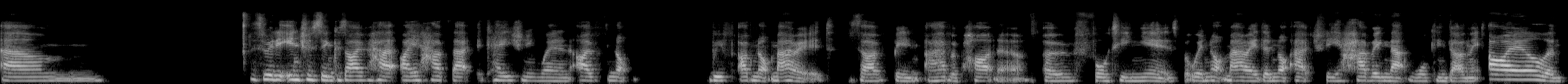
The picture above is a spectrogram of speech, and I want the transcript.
Um it's really interesting because i've had i have that occasionally when i've not we've i've not married. So i've been i have a partner of 14 years but we're not married and not actually having that walking down the aisle and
